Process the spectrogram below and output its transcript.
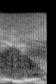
you.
